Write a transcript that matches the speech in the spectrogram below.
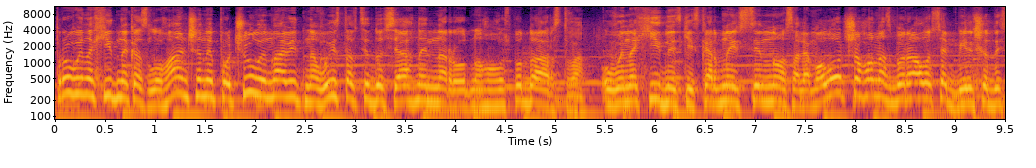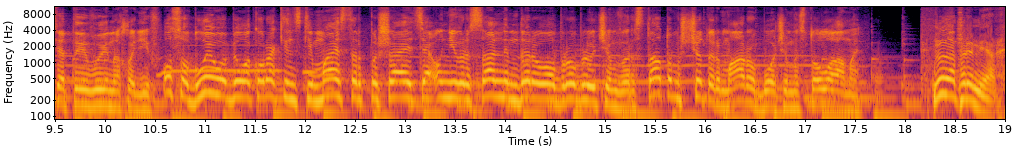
Про винахідника з Луганщини почули навіть на виставці досягнень народного господарства. У винахідницькій скарбничці Носаля молодшого назбиралося більше десяти винаходів. Особливо білокуракінський майстер пишається універсальним деревооброблюючим верстатом з чотирма робочими столами. Ну, например,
